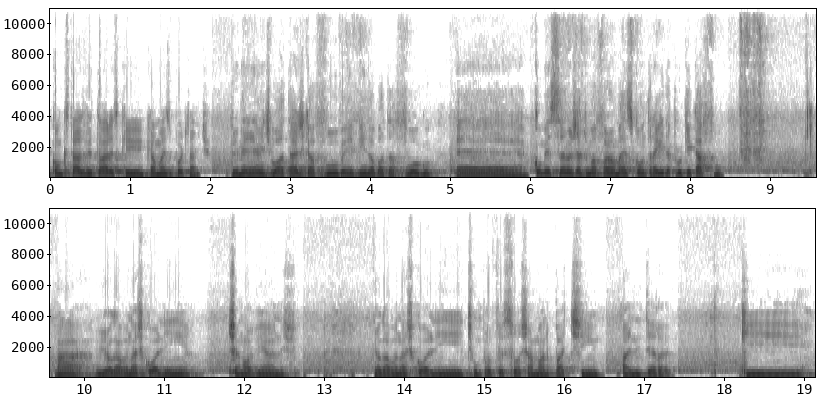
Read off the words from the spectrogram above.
conquistar as vitórias que, que é o mais importante. Primeiramente, boa tarde, Cafu, bem-vindo ao Botafogo. É, começando já de uma forma mais contraída, por que Cafu? Ah, eu jogava na escolinha, tinha nove anos, jogava na escolinha e tinha um professor chamado Patinho, aí no Niterói, que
